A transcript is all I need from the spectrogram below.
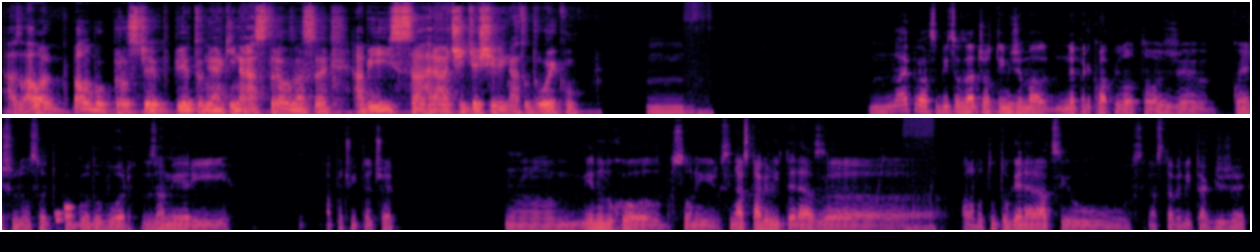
Ale, alebo proste je to nejaký nástrel zase, aby sa hráči tešili na tú dvojku? Mm, Najprv by som začal tým, že ma neprekvapilo to, že v konečnom dôsledku God of War zamierí na počítače. Mm, jednoducho Sony si nastavili teraz, eh, alebo túto generáciu si nastavili tak, že,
